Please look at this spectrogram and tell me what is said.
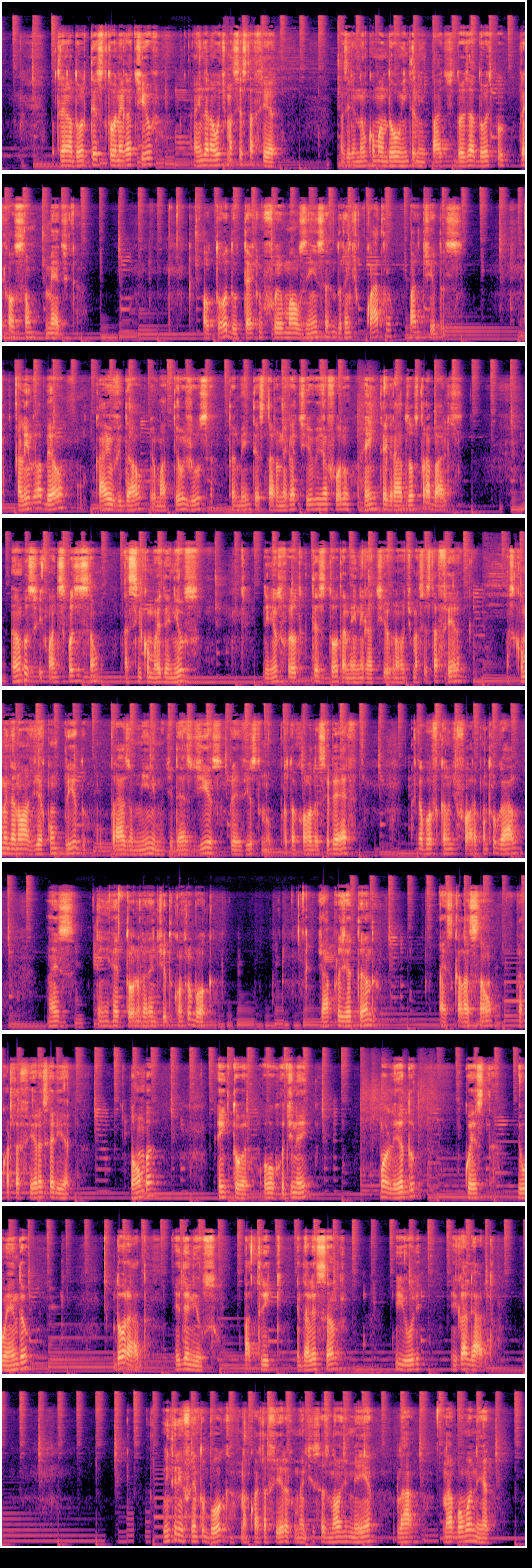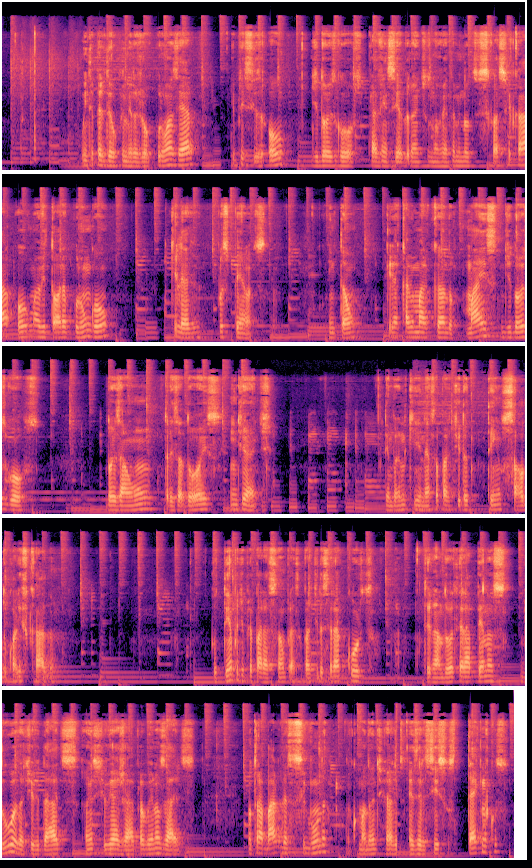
O treinador testou negativo ainda na última sexta-feira, mas ele não comandou o Inter no empate de 2 a 2 por precaução médica. Ao todo, o técnico foi uma ausência durante quatro partidas. Além do Abel, o Caio Vidal e o Matheus Jussa também testaram negativo e já foram reintegrados aos trabalhos. Ambos ficam à disposição, assim como o Edenilson. Edenilson foi outro que testou também negativo na última sexta-feira, mas como ainda não havia cumprido o prazo mínimo de 10 dias previsto no protocolo da CBF, acabou ficando de fora contra o Galo mas tem retorno garantido contra o Boca. Já projetando a escalação para quarta-feira seria Lomba, Heitor ou Rodinei, Moledo, Cuesta e Wendel, Dourado, Edenilson, Patrick e D'Alessandro, Yuri e Galhardo. O Inter enfrenta o Boca na quarta-feira, como eu disse, às nove e meia, lá na Bomboneira. O Inter perdeu o primeiro jogo por 1 a 0 e precisa ou de dois gols para vencer durante os 90 minutos e se classificar, ou uma vitória por um gol que leve para os pênaltis. Então, que ele acabe marcando mais de dois gols. 2 a 1, 3 a 2 em diante. Lembrando que nessa partida tem um saldo qualificado. O tempo de preparação para essa partida será curto. O treinador terá apenas duas atividades antes de viajar para Buenos Aires. No trabalho dessa segunda, o comandante realiza exercícios técnicos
